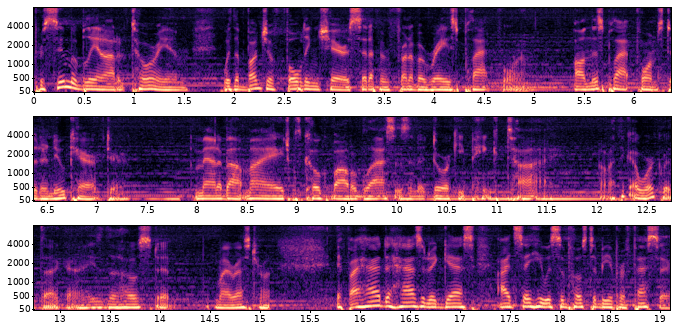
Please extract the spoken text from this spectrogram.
presumably an auditorium, with a bunch of folding chairs set up in front of a raised platform. On this platform stood a new character, a man about my age with Coke bottle glasses and a dorky pink tie. Oh, I think I work with that guy. He's the host at my restaurant. If I had to hazard a guess, I'd say he was supposed to be a professor.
